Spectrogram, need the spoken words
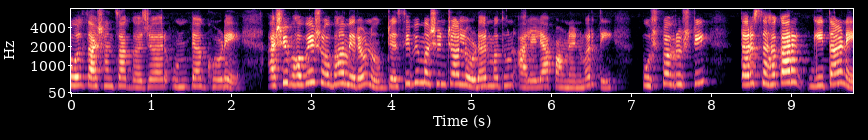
ढोल ताशांचा गजर उंट घोडे अशी भव्य शोभा मिरवणूक जेसीबी मशीनच्या लोडरमधून आलेल्या पाहुण्यांवरती पुष्पवृष्टी तर सहकार गीताने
